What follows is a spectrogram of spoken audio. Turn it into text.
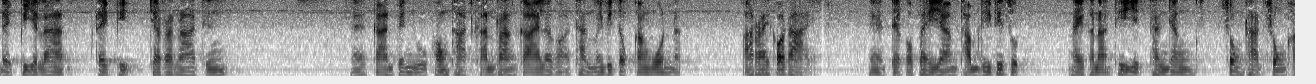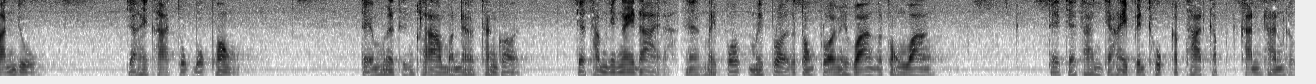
ได้พิจารณาได้พิจารณาถึงการเป็นอยู่ของธาตุขันร่างกายแล้วก็ท่านไม่วิตกกังวลอะอะไรก็ได้ แต่ก็พยายามทำดีที่สุดในขณะที่ท่านยังทรงธาตุทรงขันอยู่จะให้ขาดตกบกพร่อง แต่เมื่อถึงคราวมันแล้วท่านก็ จะทํำยังไงได้ล่ะไม่ปล่อยไม่ปล่อยก็ต้องปล่อยไม่วางก็ต้องวาง แต่จะท่านจะให้เป็นทุกข์กับธาตุกับขันท่านก็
